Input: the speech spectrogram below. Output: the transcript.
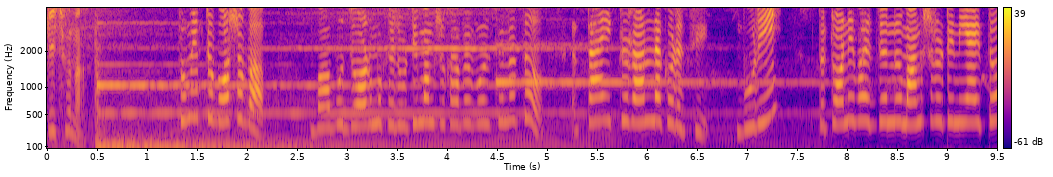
কিছু না। তুমি একটু বসো বাপ। বাবু জ্বর মুখে রুটি মাংস খাবে বলছিল তো তাই একটু রান্না করেছি। বুড়ি তো টনি ভাইয়ের জন্য মাংস রুটি নিয়ে আয় তো।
